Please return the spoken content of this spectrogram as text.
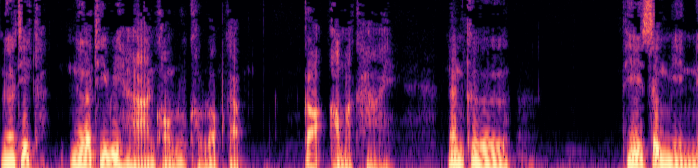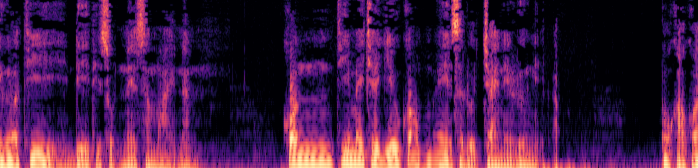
เนื้อที่เนื้อที่วิหารของลูกเคารพครับ ก็เอามาขาย นั่นคือที่ซึ่งมีเนื้อที่ดีที่สุดในสมัยนั้น คนที่ไม่ใช่ยิวก็ไม่สะดุดใจในเรื่องนี้ครับ พวกเขาก็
